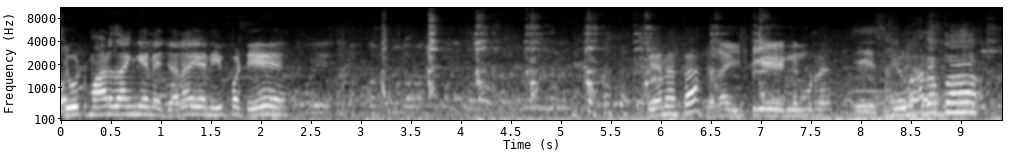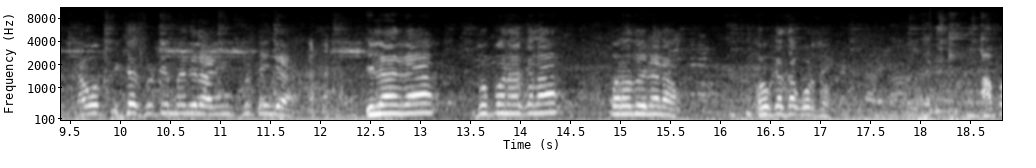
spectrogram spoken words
ಶೂಟ್ ಮಾಡ್ದಂಗೆನೆ ಜನ ಏನು ಈ ಪಟ್ಟಿ? ಏನಂತ? ಜನ ಇಷ್ಟಿಗೆ ಹೆಂಗನ್ಬಿಡ್ರೆ ಮಾಡಪ್ಪ ನಾವು ಪಿಕ್ಚರ್ ಶೂಟಿಂಗ್ ಬಂದಿಲ್ಲ ಈ ಶೂಟಿಂಗ್ಗೆ ಇಲ್ಲ ಅಂದ್ರೆ ಧೂಪನ ಹಾಕಲ್ಲ ಬರೋದು ಇಲ್ಲ ನಾವು. ಅವಕಾಶ ಕೊಡ್ಸು. ಅಪ್ಪ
